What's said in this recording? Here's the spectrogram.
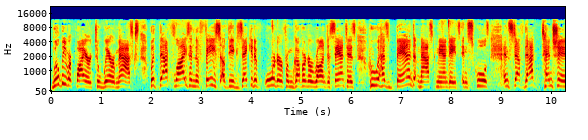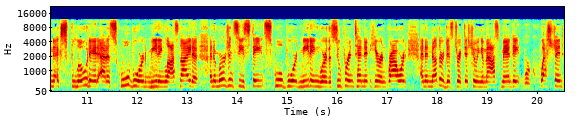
will be required to wear masks, but that flies in the face of the executive order from Governor Ron DeSantis, who has banned mask mandates in schools. And Steph, that tension exploded at a school board meeting last night, a, an emergency state school board meeting where the superintendent superintendent here in Broward and another district issuing a mask mandate were questioned.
